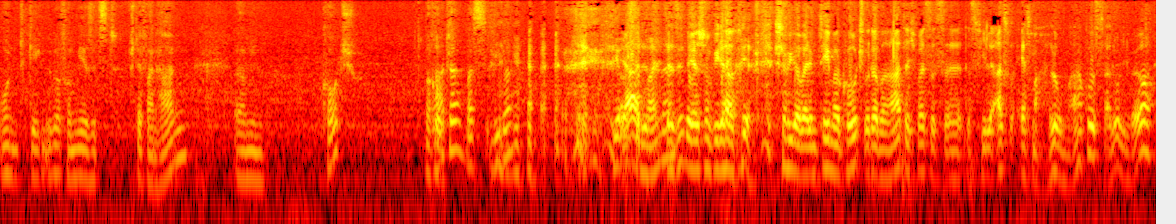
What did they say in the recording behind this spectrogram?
und gegenüber von mir sitzt Stefan Hagen, ähm, Coach, Berater, was lieber? Ja, da, da, sind wir ja schon wieder, schon wieder bei dem Thema Coach oder Berater. Ich weiß, dass, äh, dass viele, also erstmal hallo Markus, hallo liebe Hörer.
